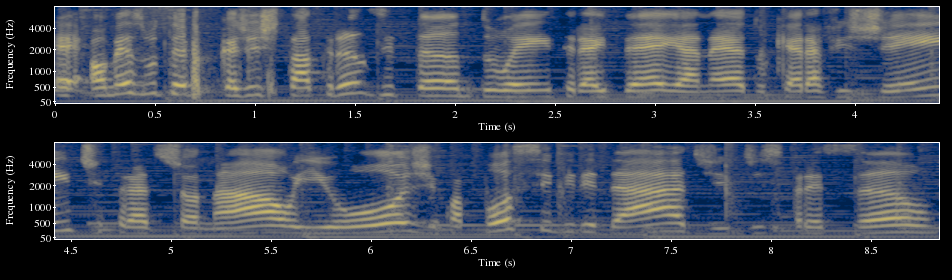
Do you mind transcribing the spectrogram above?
É, ao mesmo tempo que a gente está transitando entre a ideia né, do que era vigente, tradicional, e hoje, com a possibilidade de expressão,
